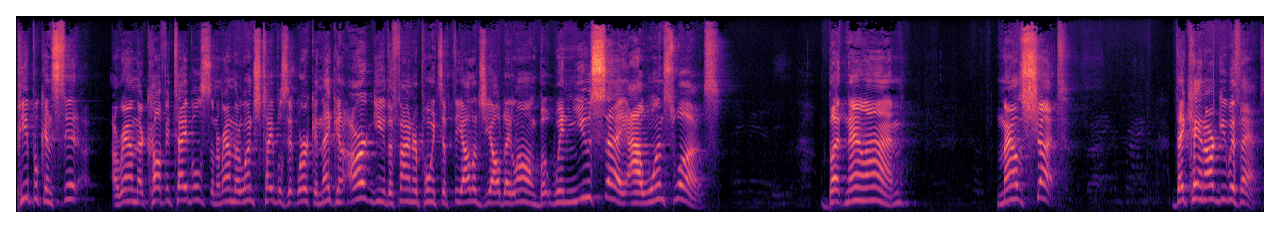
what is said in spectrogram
people can sit around their coffee tables and around their lunch tables at work and they can argue the finer points of theology all day long. But when you say, I once was, but now I'm, mouths shut. They can't argue with that.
